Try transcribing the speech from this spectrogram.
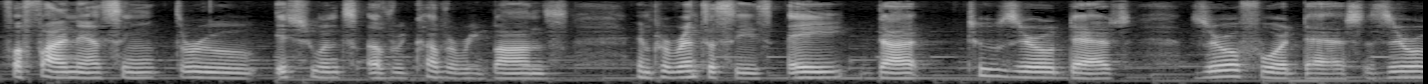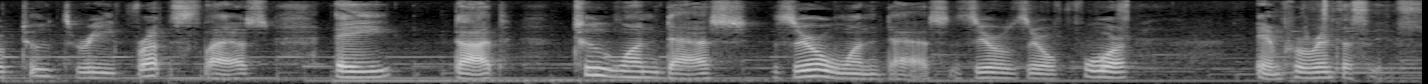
for financing through issuance of recovery bonds in parentheses A dot 20 dash 04-023 front slash A dot 21 dash 01 dash 004 in parentheses.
